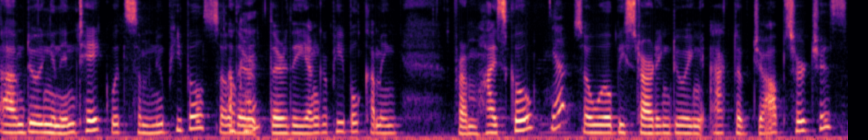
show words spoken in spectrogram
um, doing an intake with some new people. So okay. they're, they're the younger people coming from high school. Yep. So we'll be starting doing active job searches.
